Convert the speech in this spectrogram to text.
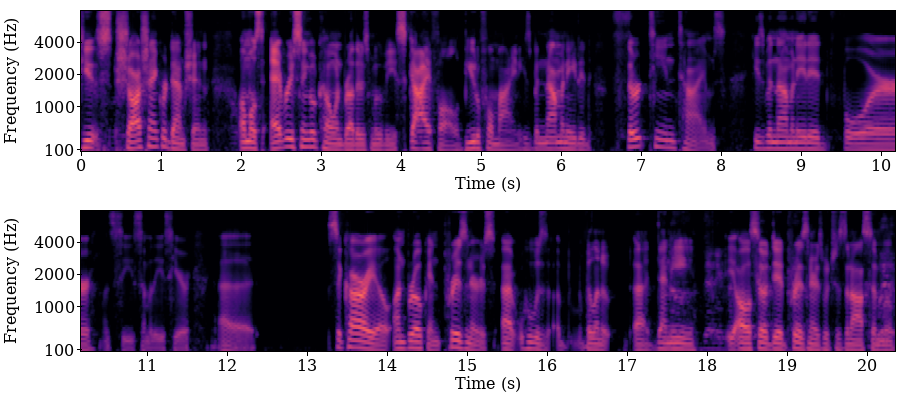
he is Shawshank Redemption. Almost every single Coen Brothers movie, Skyfall, Beautiful Mind. He's been nominated 13 times. He's been nominated for let's see some of these here. Uh, Sicario, Unbroken, Prisoners, uh, who was a villain. Uh, Denis he also did Prisoners, which is an awesome movie.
